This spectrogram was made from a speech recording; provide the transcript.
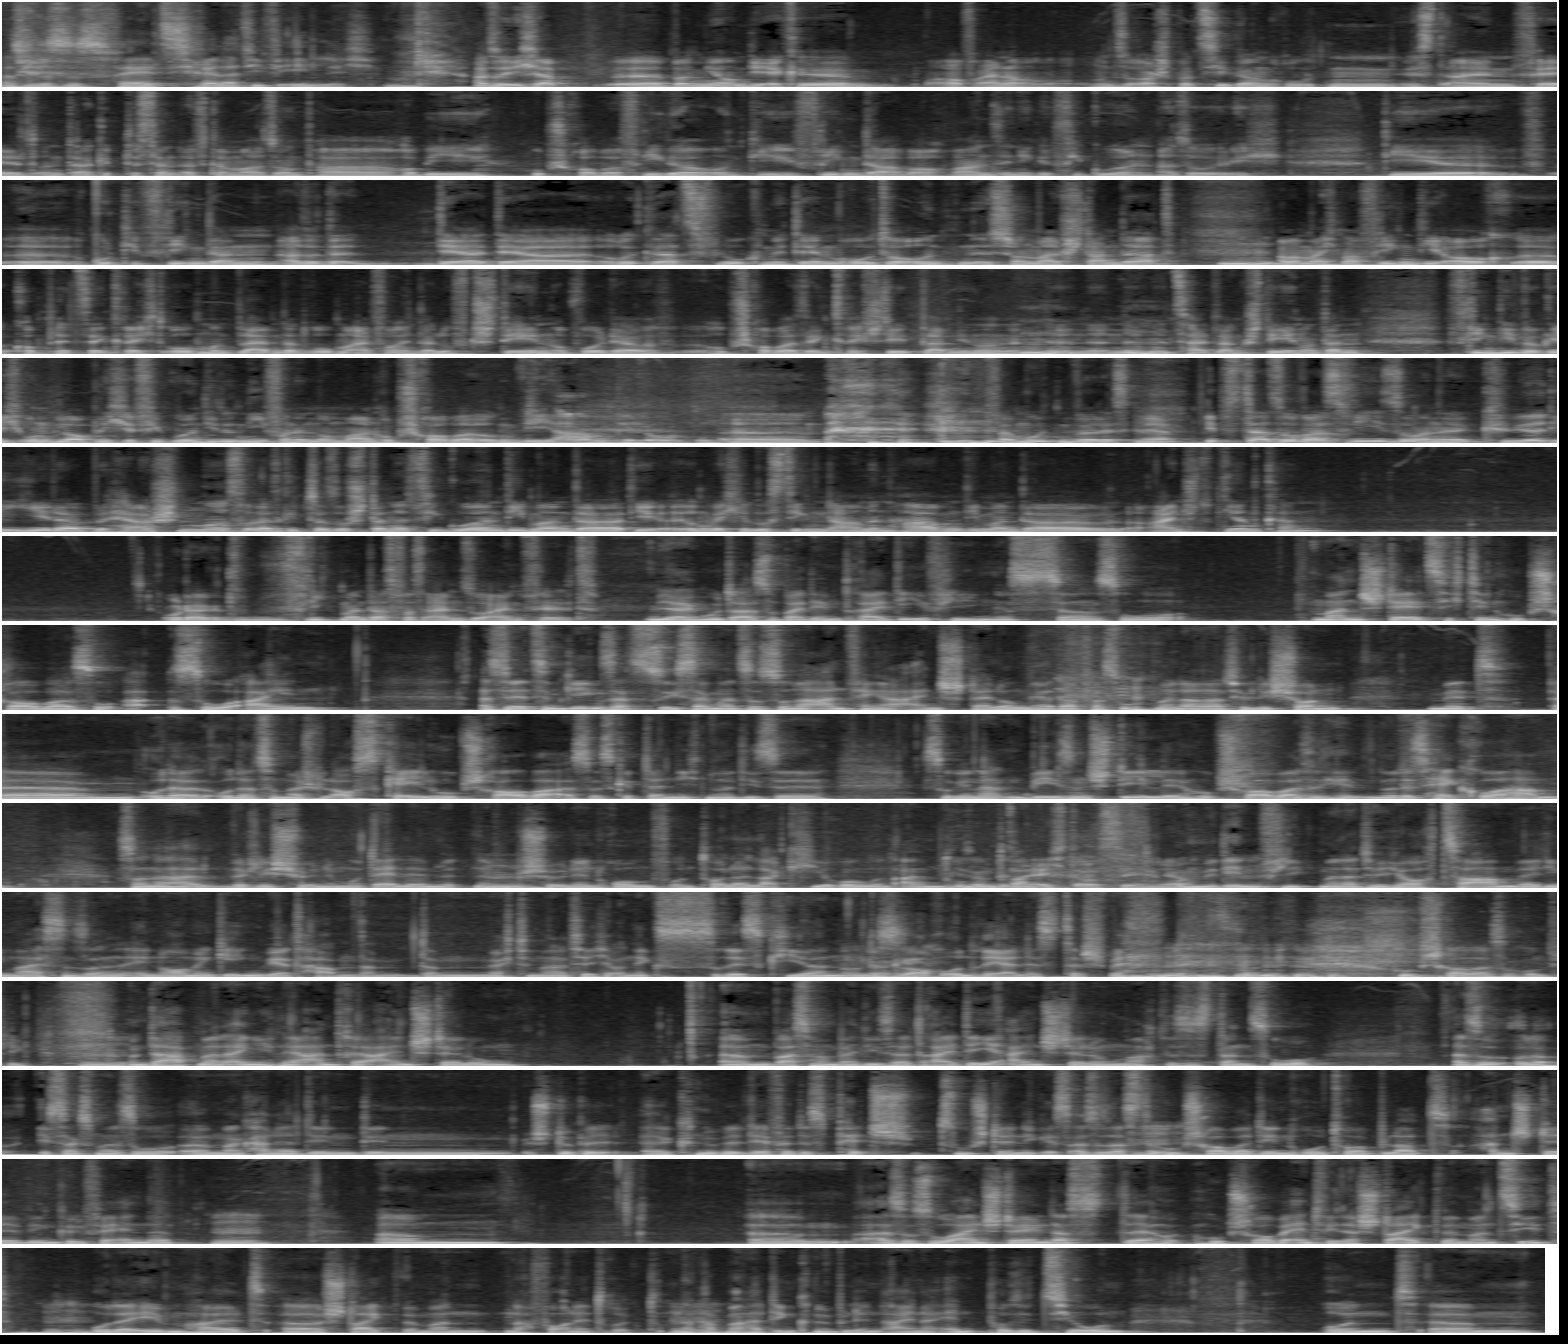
Also das ist, verhält sich relativ ähnlich. Also ich habe äh, bei mir um die Ecke auf einer unserer Spaziergangrouten ist ein Feld und da gibt es dann öfter mal so ein paar Hobby-Hubschrauberflieger und die fliegen da aber auch wahnsinnige Figuren. Also ich, die, äh, gut, die fliegen dann, also der, der Rückwärtsflug mit dem Rotor unten ist schon mal Standard, mhm. aber manchmal fliegen die auch äh, komplett senkrecht oben und bleiben dann oben einfach in der Luft stehen, obwohl der Hubschrauber senkrecht steht, bleiben die nur eine, mhm. eine, eine mhm. Zeit lang stehen und dann fliegen die wirklich unglaubliche Figuren, die du nie von einem normalen Hubschrauber irgendwie die armen Piloten äh, vermuten würdest. Ja. Gibt es da sowas wie so eine Kür, die jeder beherrschen muss? Oder gibt es da so Standardfiguren, die man da, die irgendwelche lustigen Namen haben, die man da einstudieren kann? Oder fliegt man das, was einem so einfällt? Ja gut, also bei dem 3D-Fliegen ist es ja so, man stellt sich den Hubschrauber so, so ein, also jetzt im Gegensatz zu, ich sag mal, so, so einer Anfängereinstellung, ja, da versucht man dann natürlich schon mit ähm, oder, oder zum Beispiel auch Scale-Hubschrauber. Also es gibt ja nicht nur diese sogenannten Besenstiele-Hubschrauber, also die hinten nur das Heckrohr haben, sondern halt wirklich schöne Modelle mit einem mhm. schönen Rumpf und toller Lackierung und allem drum und dran. echt aussehen, ja. Und mit denen mhm. fliegt man natürlich auch zahm, weil die meisten so einen enormen Gegenwert haben. Dann, dann möchte man natürlich auch nichts riskieren und okay. das ist auch unrealistisch, wenn, wenn so ein Hubschrauber so rumfliegt. Mhm. Und da hat man eigentlich eine andere Einstellung. Ähm, was man bei dieser 3D-Einstellung macht, ist es dann so, also, oder ich sag's mal so, äh, man kann ja den, den Stüppel, äh, Knüppel, der für das Pitch zuständig ist, also dass mhm. der Hubschrauber den Rotorblatt Anstellwinkel verändert. Mhm. Ähm, ähm, also so einstellen, dass der Hubschrauber entweder steigt, wenn man zieht, mhm. oder eben halt äh, steigt, wenn man nach vorne drückt. Und dann mhm. hat man halt den Knüppel in einer Endposition und ähm,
